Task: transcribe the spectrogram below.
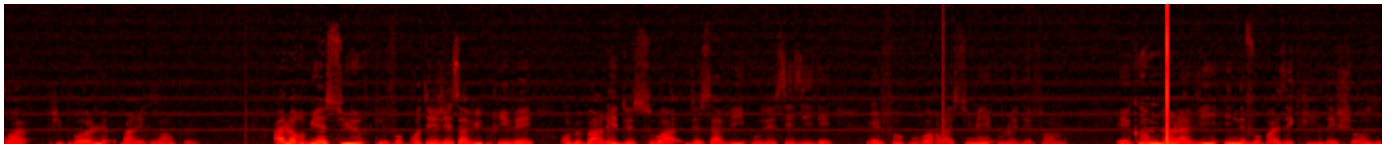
3, People par exemple. Alors bien sûr qu'il faut protéger sa vie privée, on peut parler de soi, de sa vie ou de ses idées, mais il faut pouvoir l'assumer ou le défendre. Et comme dans la vie, il ne faut pas écrire des choses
